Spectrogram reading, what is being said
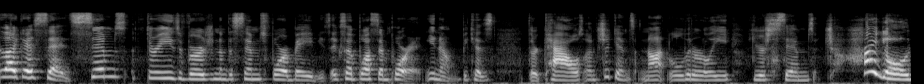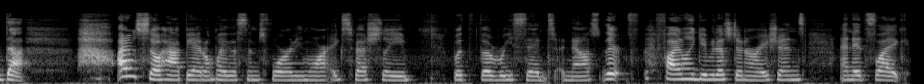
Like I said, Sims 3's version of the Sims 4 babies, except less important, you know, because they're cows and chickens, not literally your Sims child. I'm so happy I don't play The Sims 4 anymore, especially with the recent announcement. They're finally giving us generations, and it's like,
